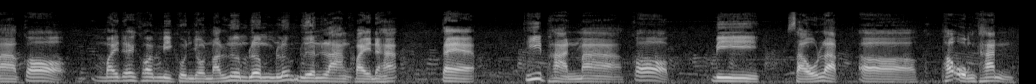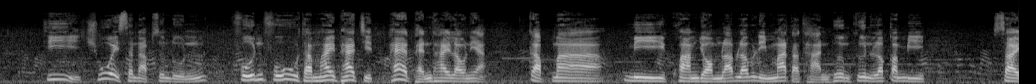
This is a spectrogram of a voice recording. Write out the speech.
มาก็ไม่ได้ค่อยมีกลยนต์มาเริ่มเริ่มเริ่มเลือนลางไปนะฮะแต่ ที่ผ่านมาก็มีเสาหลักพระองค์ท่านที่ช่วยสนับสนุนฟื้นฟูทำให้แพทย์จิตแพทย์แผนไทยเราเนี่ยกลับมามีความยอมรับแล้วมีมาตรฐานเพิ่มขึ้น แล้วก็มีใส่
